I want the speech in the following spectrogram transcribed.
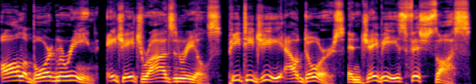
All Aboard Marine, HH Rods and Reels, PTG Outdoors, and JB's Fish Sauce.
